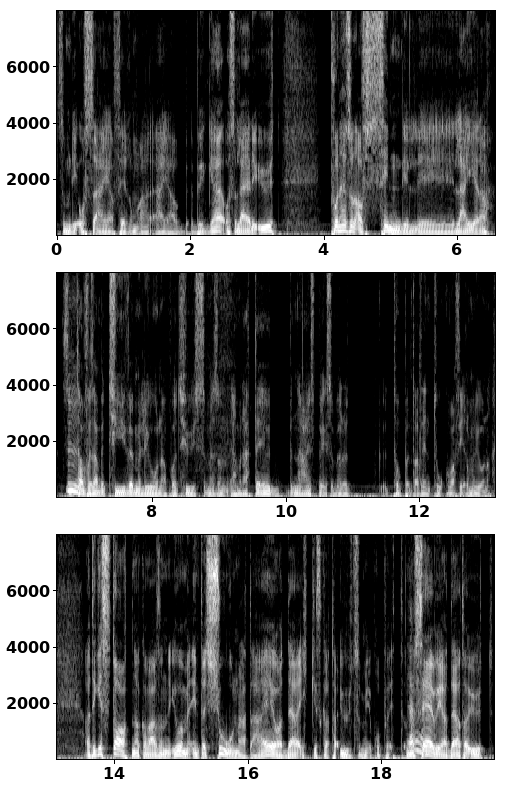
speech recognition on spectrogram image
Som de også eier, firmaet eier bygget, og så leier de ut på en helt sånn avsindig leie, da. Så vi for eksempel 20 millioner på et hus som er sånn Ja, men dette er jo næringsbygg, så burde toppen tatt inn 2,4 millioner. At ikke staten da kan være sånn Jo, men intensjonen med dette her er jo at dere ikke skal ta ut så mye profitt. Ja, nå ja. ser vi at dere tar ut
